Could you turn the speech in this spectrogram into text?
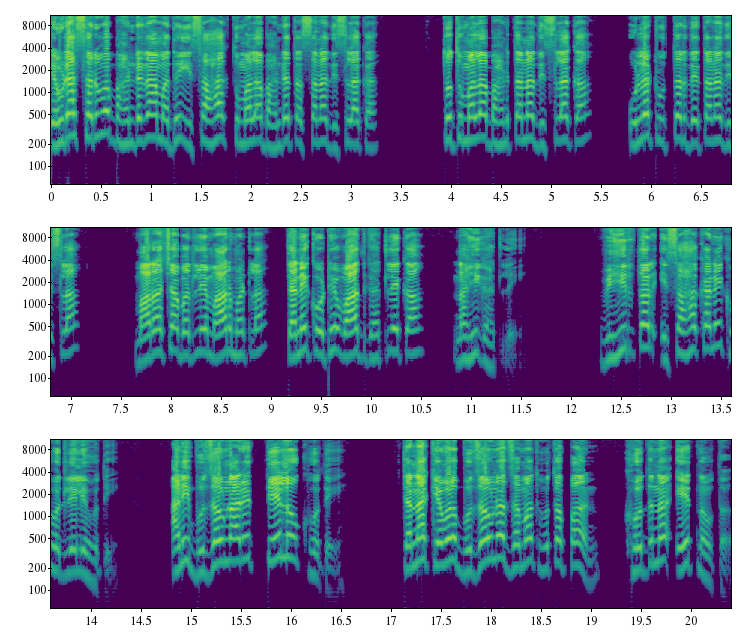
एवढ्या सर्व भांडणामध्ये इसाहाक तुम्हाला भांडत असताना दिसला का? तो तुम्हाला भांडताना दिसला का? उलट उत्तर देताना दिसला? माराच्या बदले मार म्हटला? त्याने कोठे वाद घातले का? नाही घातले. विहीर तर इसाहाकाने खोदलेली होती. आणि बुजवणारे ते लोक होते. त्यांना केवळ बुजवणं जमत होतं पण खोदणं येत नव्हतं.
